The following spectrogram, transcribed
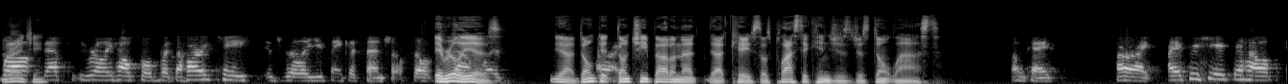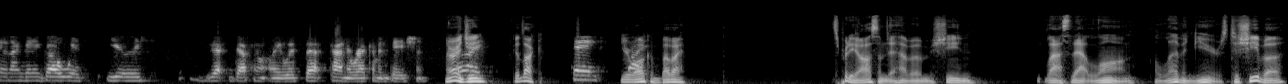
well, right, that's really helpful. But the hard case is really, you think, essential. So It really is. was- Yeah. Don't get right. don't cheap out on that that case. Those plastic hinges just don't last. okay. All right. I appreciate the help, and I'm going to go with yours de- definitely with that kind of recommendation. All right, Gene. Good luck. Thanks. You're Bye. welcome. Bye bye. It's pretty awesome to have a machine last that long 11 years. Toshiba,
